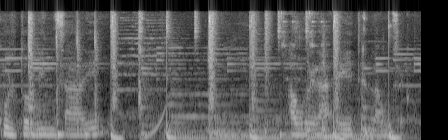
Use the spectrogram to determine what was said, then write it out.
kulturgintzari aurrera egiten laguntzeko.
